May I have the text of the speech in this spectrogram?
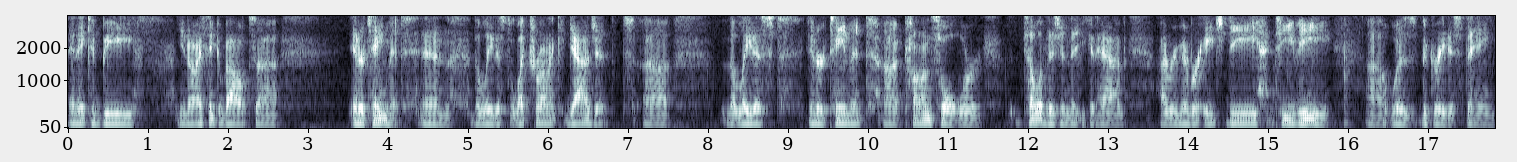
And it could be, you know, I think about uh, entertainment and the latest electronic gadgets, uh, the latest entertainment uh, console or television that you could have. I remember HD TV uh, was the greatest thing,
